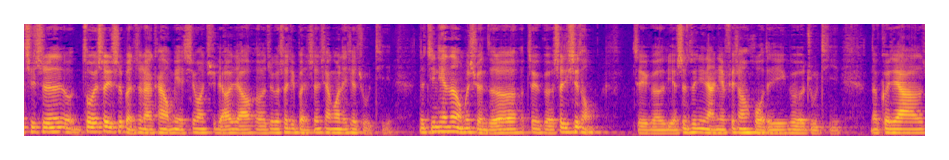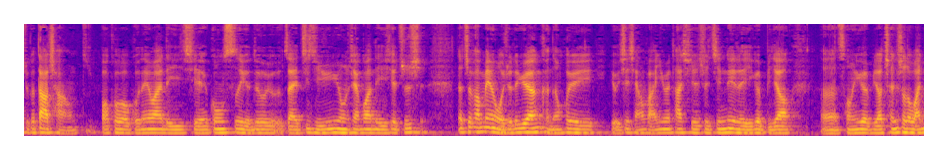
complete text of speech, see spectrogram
其实作为设计师本身来看，我们也希望去聊一聊和这个设计本身相关的一些主题。那今天呢，我们选择这个设计系统，这个也是最近两年非常火的一个主题。那各家这个大厂，包括国内外的一些公司，也都有在积极运用相关的一些知识。那这方面，我觉得约安可能会有一些想法，因为他其实是经历了一个比较，呃，从一个比较成熟的完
